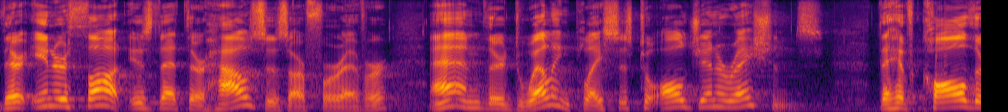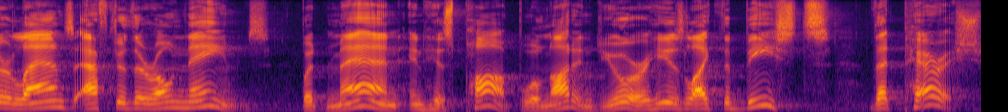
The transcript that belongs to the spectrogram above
Their inner thought is that their houses are forever and their dwelling places to all generations. They have called their lands after their own names, but man in his pomp will not endure. He is like the beasts that perish.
